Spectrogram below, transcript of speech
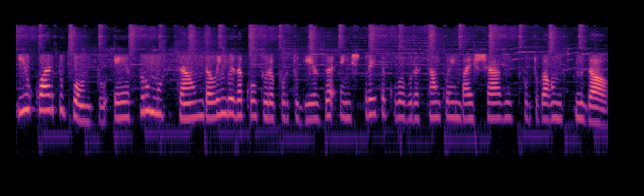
E o quarto ponto é a promoção da língua e da cultura portuguesa em estreita colaboração com a Embaixada de Portugal no Senegal.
